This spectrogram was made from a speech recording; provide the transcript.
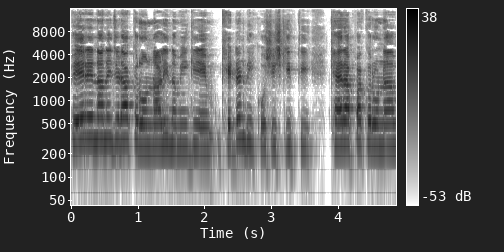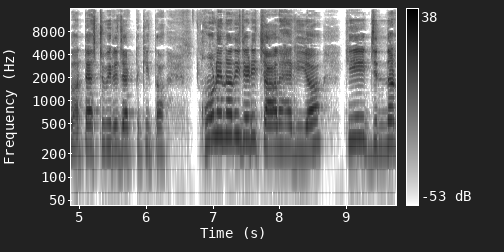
ਫਿਰ ਇਹਨਾਂ ਨੇ ਜਿਹੜਾ ਕਰੋਨਾ ਵਾਲੀ ਨਵੀਂ ਗੇਮ ਖੇਡਣ ਦੀ ਕੋਸ਼ਿਸ਼ ਕੀਤੀ, ਖੈਰ ਆਪਾਂ ਕਰੋਨਾ ਟੈਸਟ ਵੀ ਰਿਜੈਕਟ ਕੀਤਾ। ਹੁਣ ਇਹਨਾਂ ਦੀ ਜਿਹੜੀ ਚਾਲ ਹੈਗੀ ਆ ਕਿ ਜਿੱਦਣ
